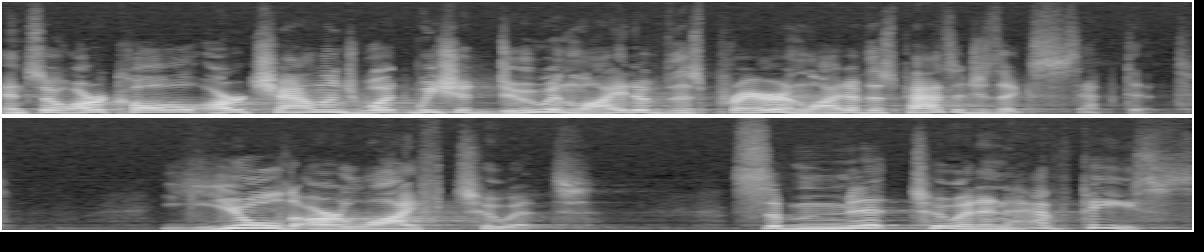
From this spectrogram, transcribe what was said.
And so, our call, our challenge, what we should do in light of this prayer, in light of this passage, is accept it, yield our life to it, submit to it, and have peace.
